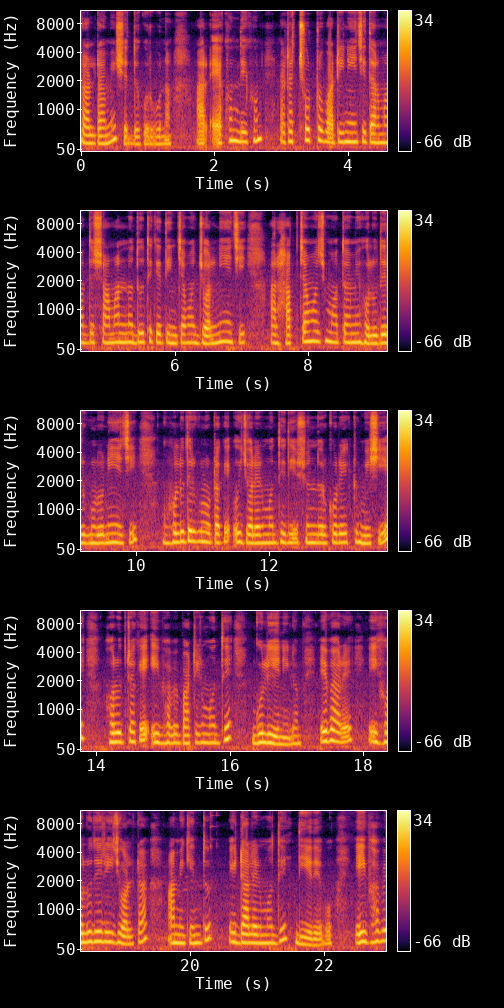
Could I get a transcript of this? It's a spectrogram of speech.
ডালটা আমি সেদ্ধ করব না। আর এখন দেখুন, একটা ছোট্ট বাটি নিয়েছি, তার মধ্যে সামান্য দু থেকে তিন চামচ জল নিয়েছি আর হাফ চামচ মতো আমি হলুদের গুঁড়ো নিয়েছি। হলুদের গুঁড়োটাকে ওই জলের মধ্যে দিয়ে সুন্দর করে একটু মিশিয়ে হলুদটাকে এইভাবে বাটির মধ্যে গুলিয়ে নিলাম। এবারে এই হলুদের এই জলটা আমি কিন্তু এই ডালের মধ্যে দিয়ে দেব। এইভাবে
